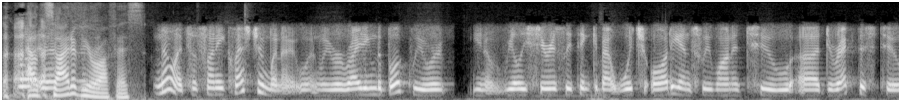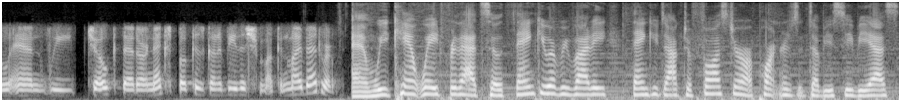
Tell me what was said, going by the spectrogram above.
outside uh, of your office. No, it's a funny question. When I when we were writing the book, we were you know really seriously think about which audience we wanted to uh, direct this to, and we joke that our next book is going to be the schmuck in my bedroom. And we can't wait for that. So thank you, everybody. Thank you, Dr. Foster, our partners at WCBS.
